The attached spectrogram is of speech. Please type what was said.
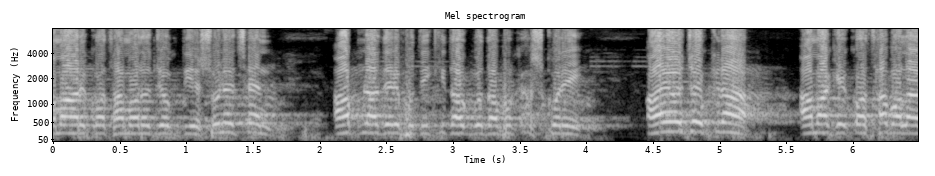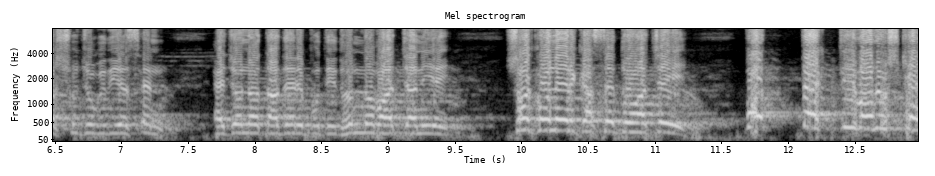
আমার কথা মনোযোগ দিয়ে শুনেছেন। আপনাদের প্রতি কৃতজ্ঞতা প্রকাশ করে আয়োজকরা আমাকে কথা বলার সুযোগ দিয়েছেন। এজন্য তাদের প্রতি ধন্যবাদ জানিয়ে সকলের কাছে দোয়া চেয়ে প্রত্যেকটি মানুষকে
